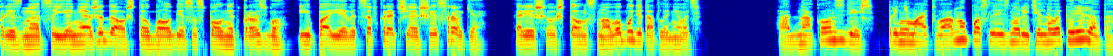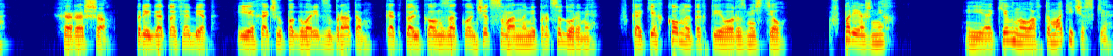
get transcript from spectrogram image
Признаться, я не ожидал, что балбес исполнит просьбу и появится в кратчайшие сроки. Решил, что он снова будет отлынивать. Однако он здесь, принимает ванну после изнурительного перелета. Хорошо, приготовь обед. Я хочу поговорить с братом, как только он закончит с ванными процедурами. В каких комнатах ты его разместил? В прежних. Я кивнул автоматически.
